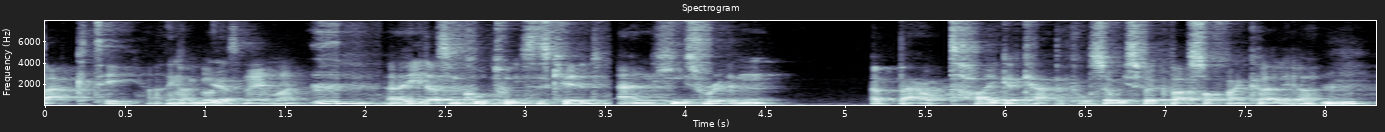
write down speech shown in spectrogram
Bhakti. I think I got Yeah. his name right. Uh, he does some cool tweets. This kid, and he's written about Tiger Capital. So we spoke about SoftBank earlier,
